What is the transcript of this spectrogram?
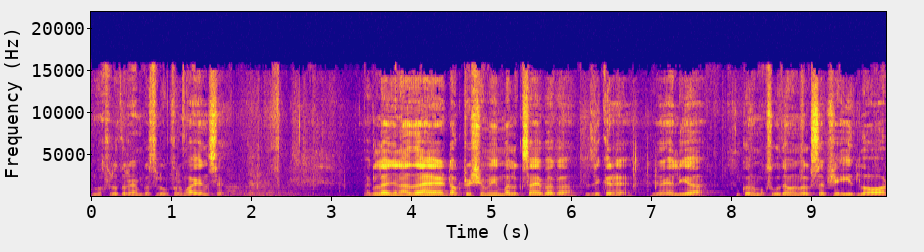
مغفرت الرحم کا سلوک فرمائے ان سے۔ اگلا جنازہ ہے ڈاکٹر شمیم ملک صاحبہ کا ذکر ہے، جو اہلیہ مقصود احمد ملک صاحب شہید لاہور۔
